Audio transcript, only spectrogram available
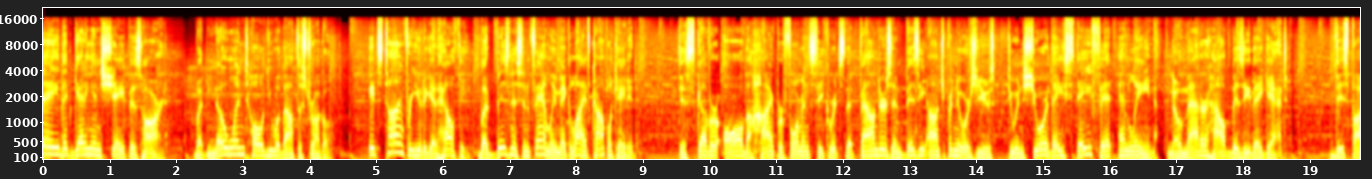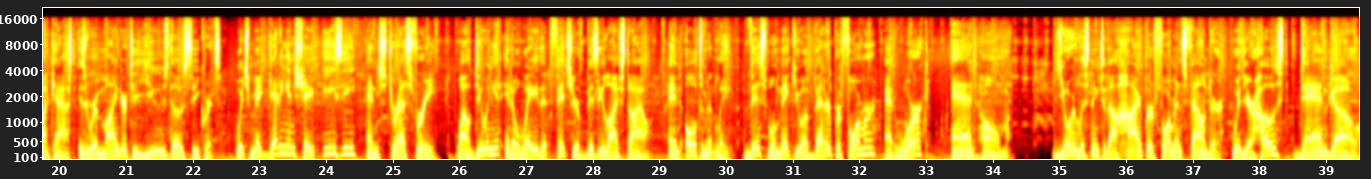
say that getting in shape is hard, but no one told you about the struggle. It's time for you to get healthy, but business and family make life complicated. Discover all the high performance secrets that founders and busy entrepreneurs use to ensure they stay fit and lean, no matter how busy they get. This podcast is a reminder to use those secrets, which make getting in shape easy and stress free, while doing it in a way that fits your busy lifestyle. And ultimately, this will make you a better performer at work and home. You're listening to the High Performance Founder with your host, Dan Go.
